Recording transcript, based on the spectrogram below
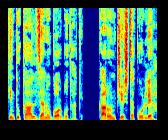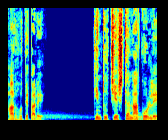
কিন্তু কাল যেন গর্ব থাকে, কারণ চেষ্টা করলে হার হতে পারে। কিন্তু চেষ্টা না করলে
